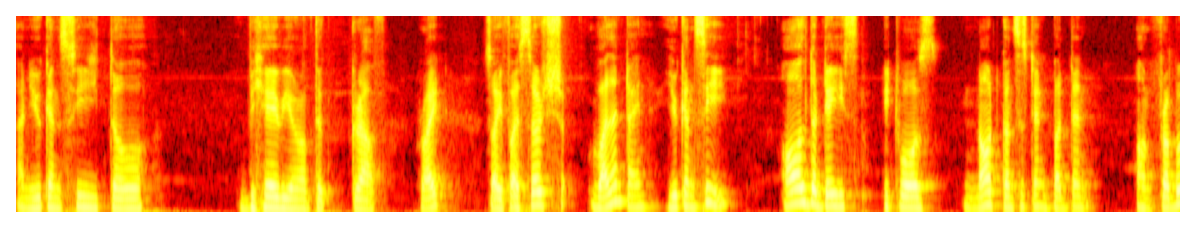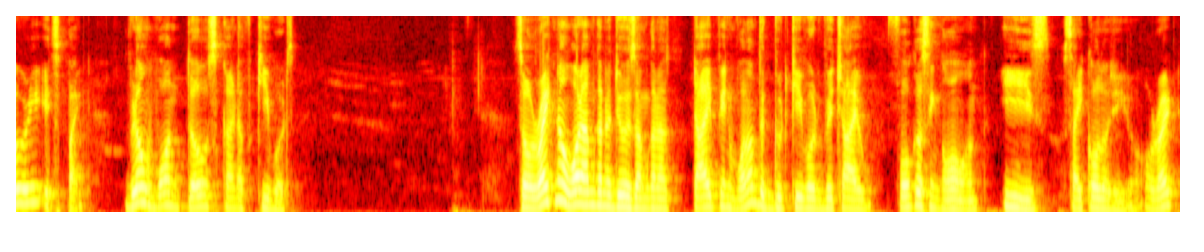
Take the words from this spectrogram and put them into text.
and you can see the behavior of the graph, right? So if I search Valentine, you can see all the days it was not consistent, but then on February it spiked. We don't want those kind of keywords. So right now what I'm gonna do is I'm gonna type in one of the good keyword which I'm focusing on is psychology, alright?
